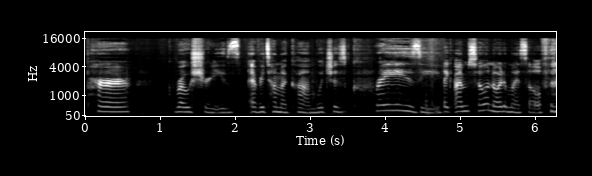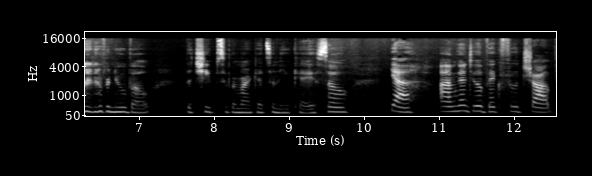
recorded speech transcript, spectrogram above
per groceries every time I come, which is crazy. Like I'm so annoyed at myself that I never knew about the cheap supermarkets in the UK. So yeah, I'm gonna do a big food shop.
